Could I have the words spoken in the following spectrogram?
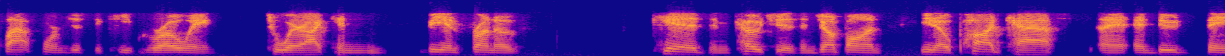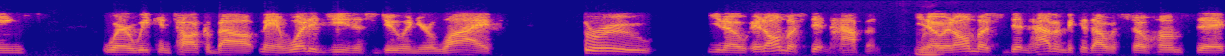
platform just to keep growing to where I can be in front of kids and coaches and jump on, you know, podcasts and, and do things where we can talk about, man, what did Jesus do in your life through, you know, it almost didn't happen. You know, it almost didn't happen because I was so homesick,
